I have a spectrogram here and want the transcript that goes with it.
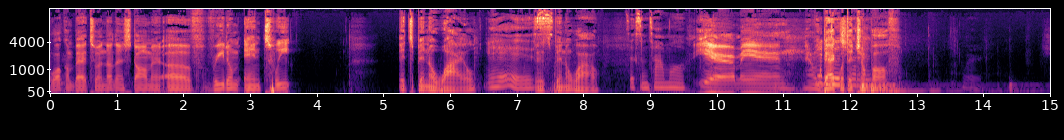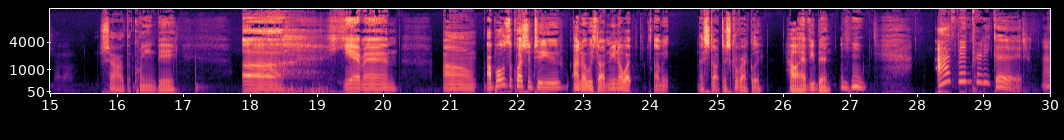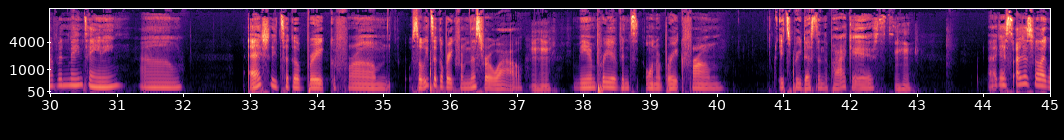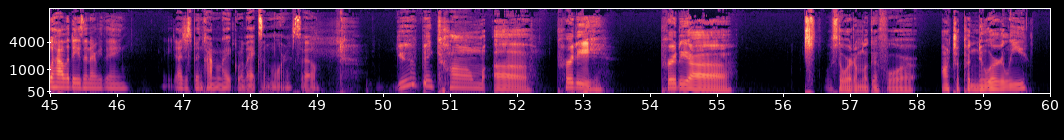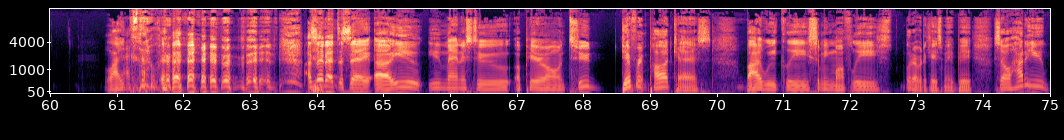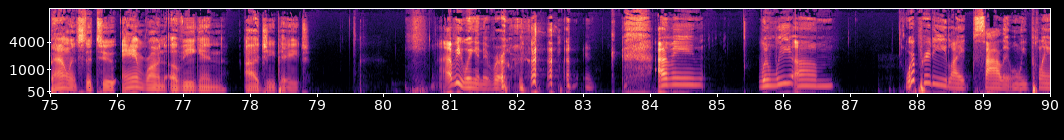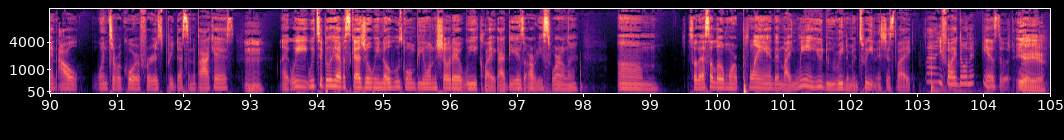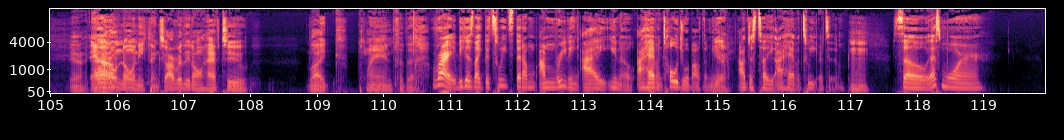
and welcome back to another installment of Read 'em and Tweet. It's been a while. It has. It's been a while. Took some time off. Yeah, man. Now we back with the jump off. Shout out Shout out to Queen Bee. Uh, yeah, man. Um, I posed a question to you. I know we start. You know what? Let me let's start this correctly. How have you been? I've been pretty good. I've been maintaining. Um, I actually took a break from. So we took a break from this for a while. Mm-hmm. Me and Pri have been on a break from. It's predestined the podcast. Mm-hmm. I guess I just feel like with holidays and everything, I just been kind of like relaxing more. So You've become uh pretty pretty uh what's the word I'm looking for? Entrepreneurially like I not a I say that to say uh you you managed to appear on two different podcasts bi-weekly, semi-monthly, whatever the case may be. So how do you balance the two and run a vegan IG page? I be winging it, bro. I mean, when we um, we're pretty like solid when we plan out when to record for It's Predestined the podcast. Mm-hmm. Like we we typically have a schedule. We know who's going to be on the show that week. Like ideas are already swirling. Um, so that's a little more planned than like me and you do. Read them and tweet. And it's just like, ah, you feel like doing it? Yeah, let's do it. Yeah, yeah, yeah. And I Um, don't know anything, so I really don't have to like plan for that. Right, because like the tweets that I'm I'm reading, I you know I haven't told you about them yet. Yeah. I'll just tell you I have a tweet or two. Mm-hmm. So that's more,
